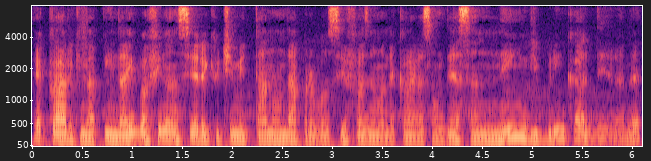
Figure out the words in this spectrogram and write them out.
é claro que na pindaíba financeira que o time tá, não dá para você fazer uma declaração dessa nem de brincadeira, né?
